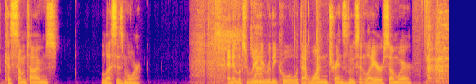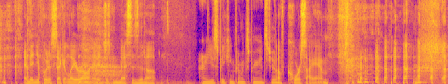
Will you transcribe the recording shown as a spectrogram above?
Because sometimes less is more. And it looks really, really cool with that one translucent layer somewhere. and then you put a second layer on and it just messes it up. Are you speaking from experience, Joe? Of course I am.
